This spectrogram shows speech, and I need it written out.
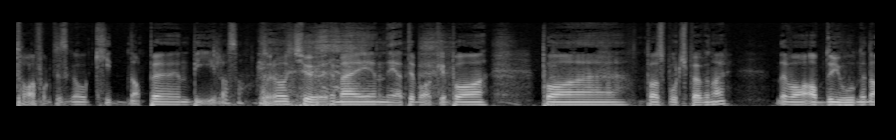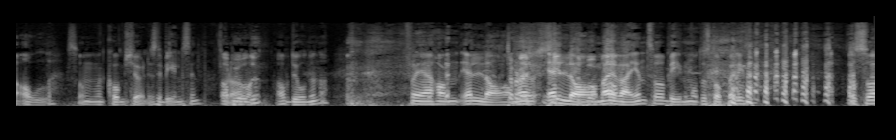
tar faktisk og kidnapper en bil, altså. For å kjøre meg ned tilbake på, på, på sportspuben her. Det var Abdujoni da alle som kom kjørende i bilen sin. Abdujoni? Abdujoni, da. For jeg, han, jeg la meg, jeg la meg i veien, så bilen måtte stoppe. Liksom. Og så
